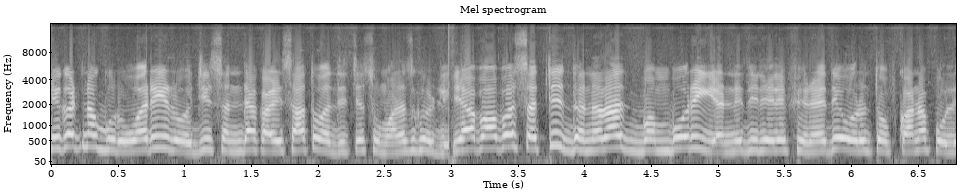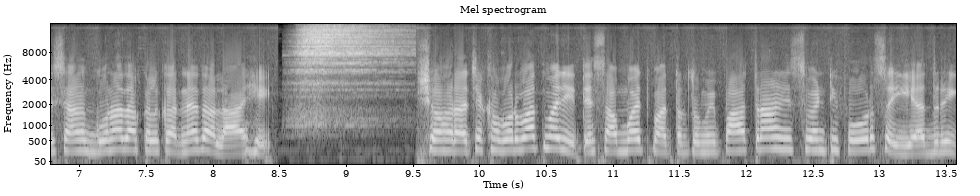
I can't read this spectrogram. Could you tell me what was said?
ही घटना गुरुवारी रोजी संध्याकाळी सात वाजेच्या सुमारास घडली. याबाबत सतीश धनराज बंबोरी यांनी दिलेले फिर्यादीवरून तोफखाना पोलिसांना गुन्हा दाखल करण्यात आला आहे. शहराच्या खबरबातमध्ये ते सांभाळत मात्र तुम्ही पाहत राहा. Twenty four Sahyadri.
